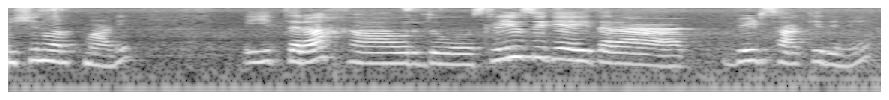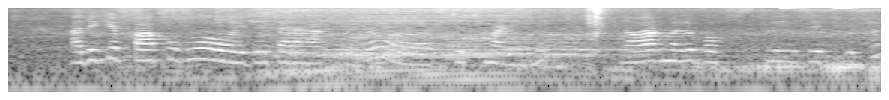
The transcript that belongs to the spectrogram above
ಮಿಷಿನ್ ವರ್ಕ್ ಮಾಡಿ. ಈ ಥರ ಅವ್ರದ್ದು ಸ್ಲೀವ್ಸಿಗೆ ಈ ಥರ ಬೀಡ್ಸ್ ಹಾಕಿದ್ದೀನಿ. ಅದಕ್ಕೆ ಪಾಪುಗೂ ಇದೇ ಥರ ಹಾಕಿಬಿಟ್ಟು ಸ್ಟಿಚ್ ಮಾಡಿದ್ದೀನಿ. ನಾರ್ಮಲು ಬಫ್ ಸ್ಲೀವ್ಸ್ ಇಟ್ಬಿಟ್ಟು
